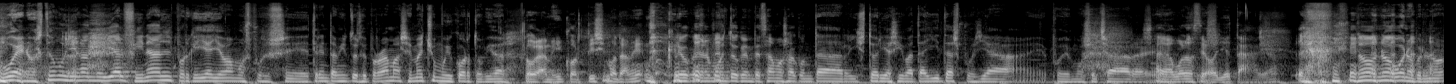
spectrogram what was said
Bueno, estamos llegando ya al final porque ya llevamos pues 30 eh, minutos de programa. Se me ha hecho muy corto, Vidal. a mí cortísimo también. Creo que en el momento que empezamos a contar historias y batallitas, pues ya eh, podemos echar... Eh, abuelo cebolleta. No, no, bueno, pero no,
